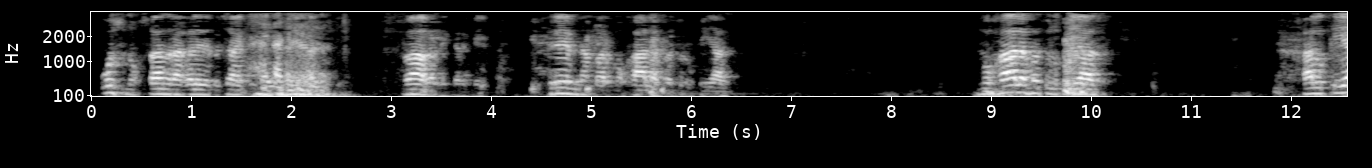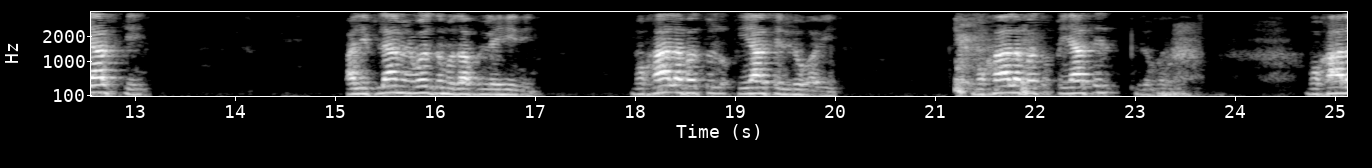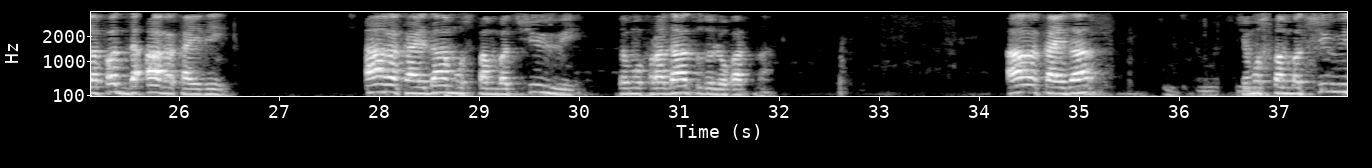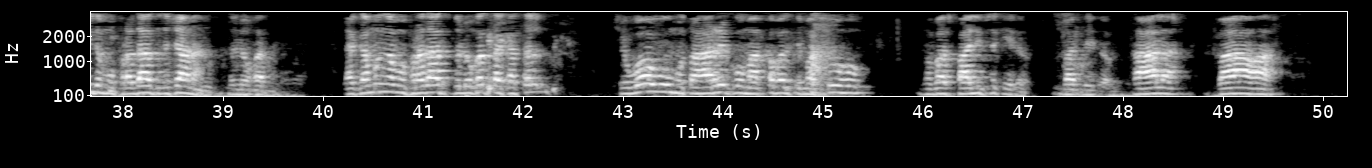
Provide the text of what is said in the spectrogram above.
اوس نقصان راغلی دی بچا کې هغه ذکر کوي دریم نمبر مخالفت القياس مخالفت القياس القياس کې الف لام عوض د مضاف الیه دي مخالفت القياس اللغوي مخالفت قياس اللغوي مخالفت د هغه قاعده هغه قاعده مستنبط شوی وي د مفرداتو د لغت نه هغه قاعده چې مستنبط شوی وي د مفرداتو د چانه د لغت لکه موږ مفردات د لغت ته قتل چې واو متحرک او ما قبل ته مفتوح نو بس پالیف څه کېدو بدلېدو قال باع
